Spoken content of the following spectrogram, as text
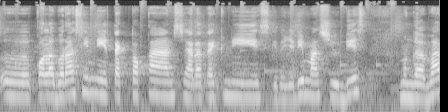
eh, kolaborasi nih tektokan secara teknis gitu. Jadi Mas Yudis menggambar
